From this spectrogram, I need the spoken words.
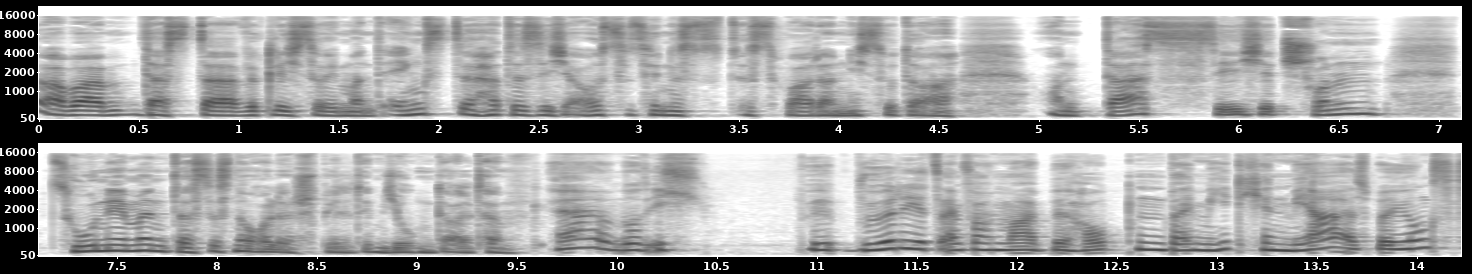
Aber dass da wirklich so jemand Ängste hatte, sich auszuziehen, das, das war dann nicht so da. Und das sehe ich jetzt schon zunehmend, dass das eine Rolle spielt im Jugendalter. Ja, und ich würde jetzt einfach mal behaupten, bei Mädchen mehr als bei Jungs.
